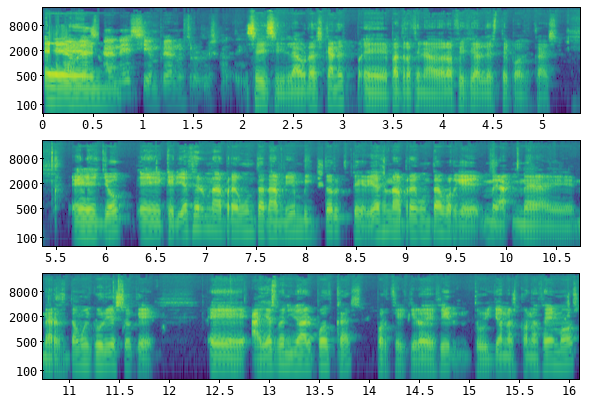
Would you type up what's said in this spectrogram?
Laura Eh, Escane siempre a nuestro rescate. Sí, sí, Laura Scan es eh, patrocinadora oficial de este podcast. Eh, yo eh, quería hacer una pregunta también, Víctor, te quería hacer una pregunta porque me, me- me resulta muy curioso que eh, hayas venido al podcast, porque quiero decir, tú y yo nos conocemos,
